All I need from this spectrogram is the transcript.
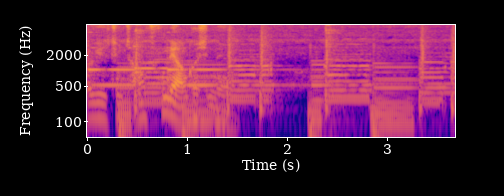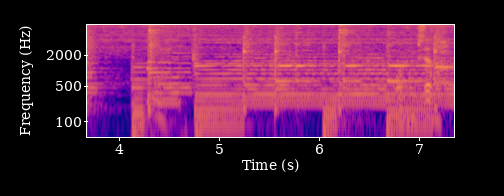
여기 지금 장수풍뎅이 암컷이 있네요. 오, 힘세다.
